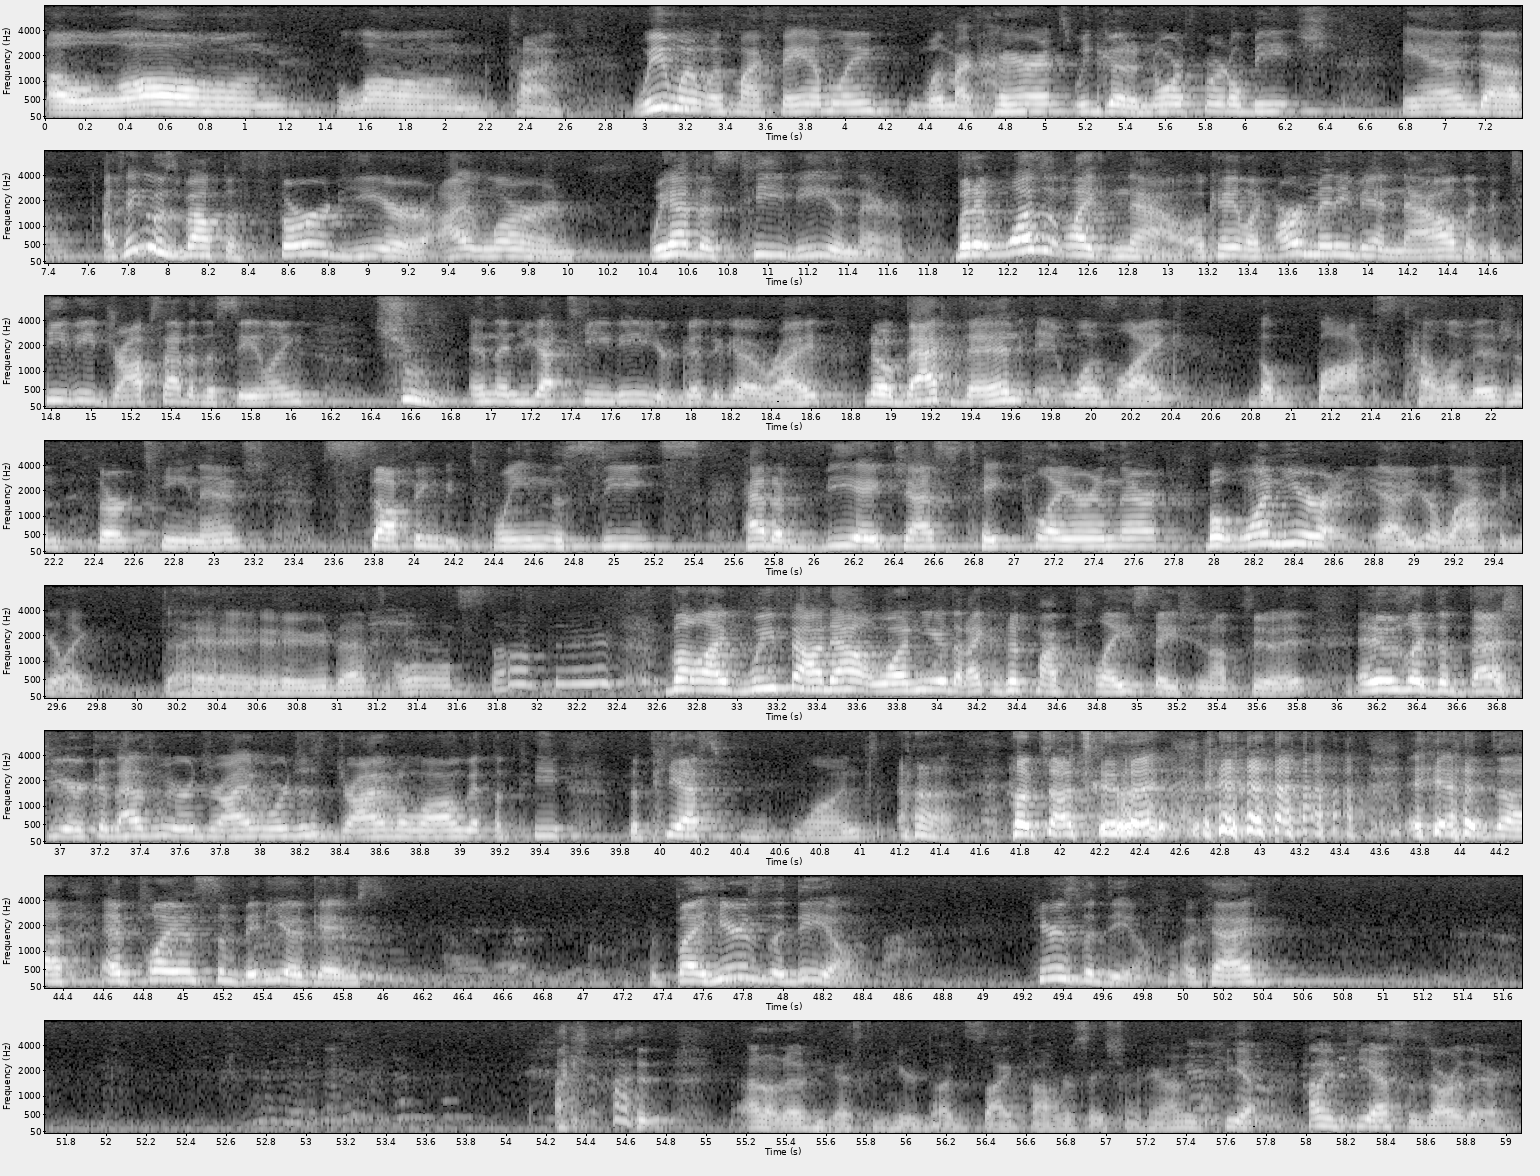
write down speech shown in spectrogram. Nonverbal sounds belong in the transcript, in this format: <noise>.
a long, long time. We went with my family, with my parents. We'd go to North Myrtle Beach. And uh, I think it was about the third year I learned we had this TV in there. But it wasn't like now, okay? Like our minivan now, like the TV drops out of the ceiling, and then you got TV, you're good to go, right? No, back then it was like the box television, 13 inch, stuffing between the seats, had a VHS tape player in there. But one year, yeah, you're laughing, you're like, dude, that's old stuff, dude. But like we found out one year that I could hook my PlayStation up to it, and it was like the best year because as we were driving, we're just driving along with the P, the PS1 <laughs> hooked up to it, <laughs> and uh, and playing some video games. But here's the deal. Here's the deal. Okay. I got. I don't know if you guys can hear Doug's side conversation here. How many P- how many PSs are there?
